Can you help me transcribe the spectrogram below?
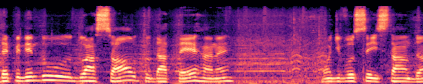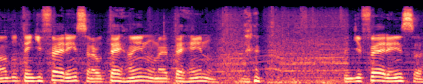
dependendo do, do assalto, da terra, né? Onde você está andando, tem diferença, né? O terreno, né? Terreno. tem diferença.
